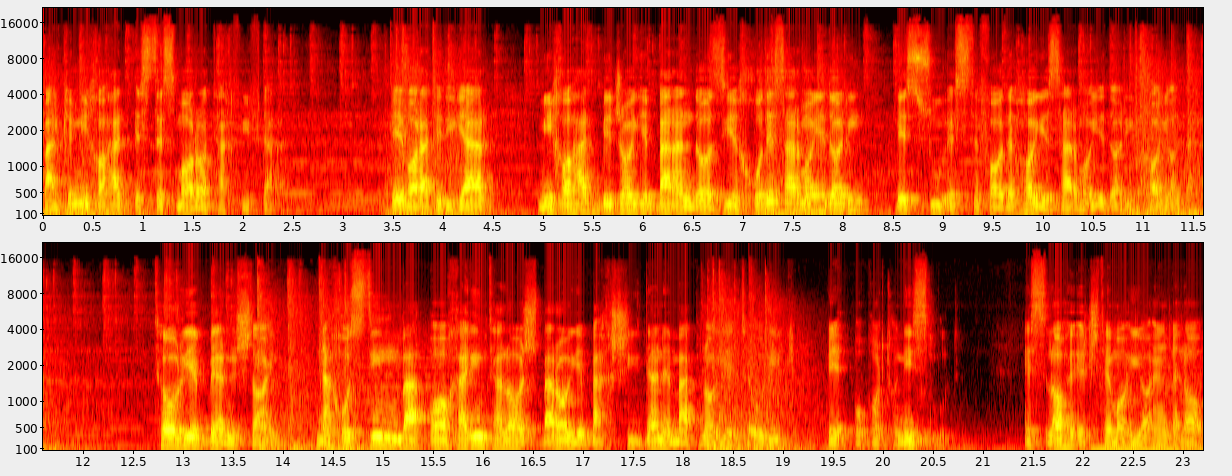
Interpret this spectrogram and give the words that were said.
بلکه می‌خواهد استثمار را تخفیف دهد. به عبارت دیگر می‌خواهد به جای براندازی خود سرمایهداری به سوء استفاده های سرمایهداری پایان دهد. تئوری برنشتاین نخستین و آخرین تلاش برای بخشیدن مبنای تئوریک به اپورتونیسم بود. اصلاح اجتماعی یا انقلاب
